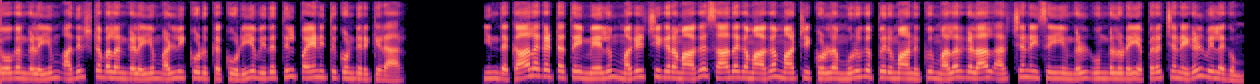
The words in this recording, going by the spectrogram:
யோகங்களையும் அதிர்ஷ்டபலன்களையும் அள்ளிக் கொடுக்கக்கூடிய விதத்தில் பயணித்துக் கொண்டிருக்கிறார். இந்த காலகட்டத்தை மேலும் மகிழ்ச்சிகரமாக சாதகமாக மாற்றிக்கொள்ள முருகப்பெருமானுக்கு மலர்களால் அர்ச்சனை செய்யுங்கள் உங்களுடைய பிரச்சனைகள் விலகும்.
